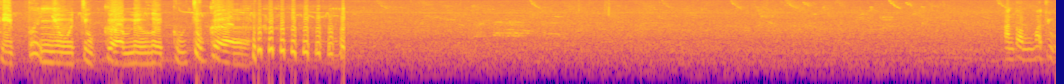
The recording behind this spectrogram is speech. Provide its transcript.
Ki penyu juga milikku juga. Anton maju.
